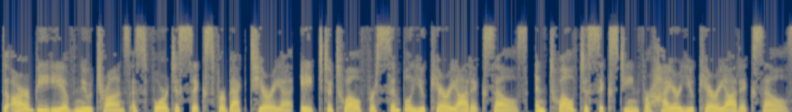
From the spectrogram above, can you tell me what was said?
The RBE of neutrons is 4 to 6 for bacteria, 8 to 12 for simple eukaryotic cells, and 12 to 16 for higher eukaryotic cells.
